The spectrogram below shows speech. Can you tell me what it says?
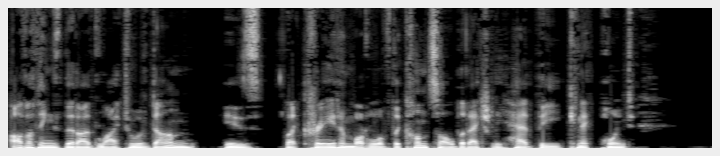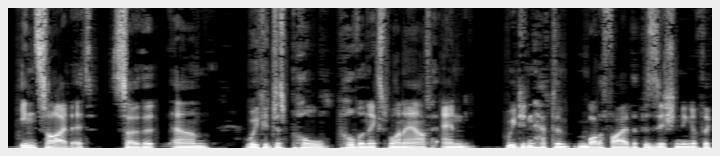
Other things that I'd like to have done is like create a model of the console that actually had the connect point inside it, so that um, we could just pull pull the next one out, and we didn't have to modify the positioning of the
